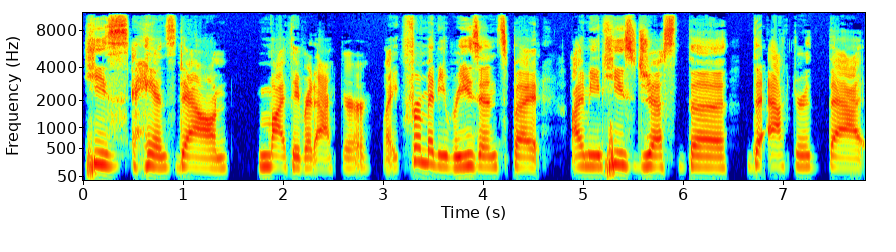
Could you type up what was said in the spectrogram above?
he's hands down my favorite actor, like for many reasons, but I mean, he's just the the actor that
